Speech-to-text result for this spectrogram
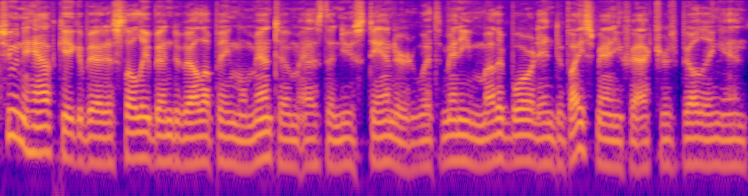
2.5 gigabit has slowly been developing momentum as the new standard, with many motherboard and device manufacturers building in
